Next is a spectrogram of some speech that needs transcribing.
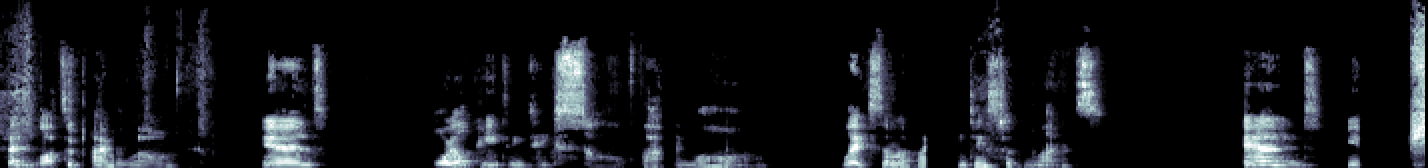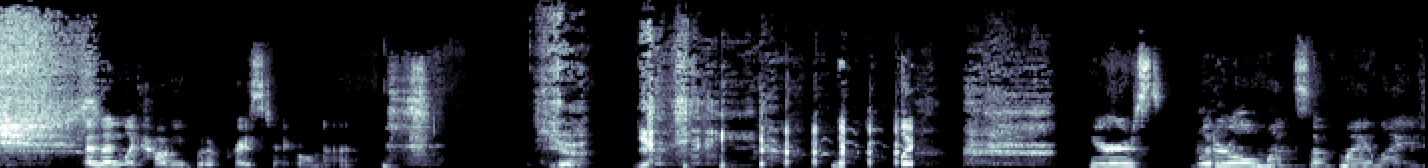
spend lots of time alone. And oil painting takes so fucking long. Like some of my paintings took months. And you and then like how do you put a price tag on that? yeah, Yeah, Like Here's literal months of my life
